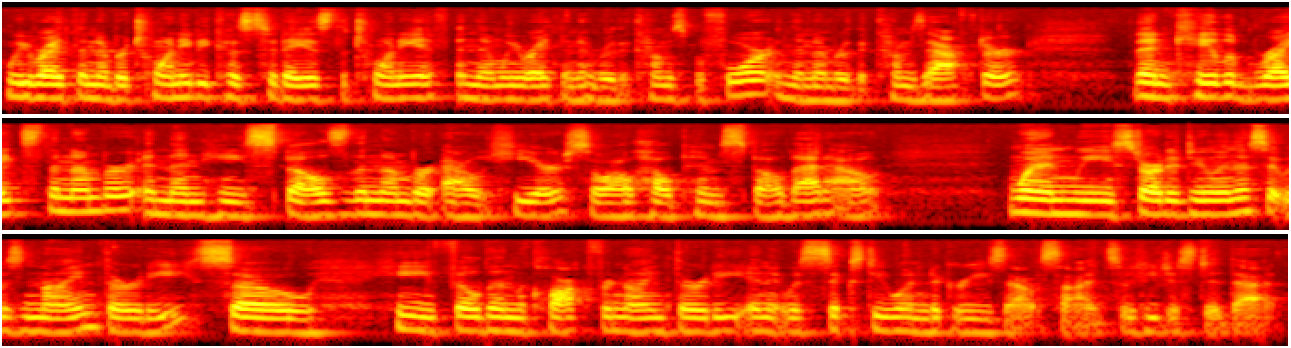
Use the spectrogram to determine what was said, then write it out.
we write the number 20 because today is the 20th, and then we write the number that comes before and the number that comes after. Then Caleb writes the number, and then he spells the number out here, so I'll help him spell that out. When we started doing this, it was 9.30, so he filled in the clock for 9.30, and it was 61 degrees outside, so he just did that.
